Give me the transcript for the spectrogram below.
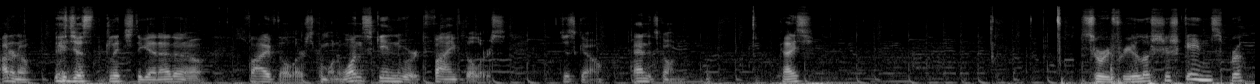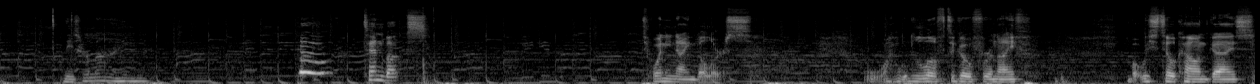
I don't know. It just glitched again. I don't know. Five dollars. Come on, one skin worth five dollars. Just go, and it's gone. Guys, sorry for your skins, bro. These are mine. Boom. Ten bucks. Twenty-nine dollars. I would love to go for a knife, but we still count, guys.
